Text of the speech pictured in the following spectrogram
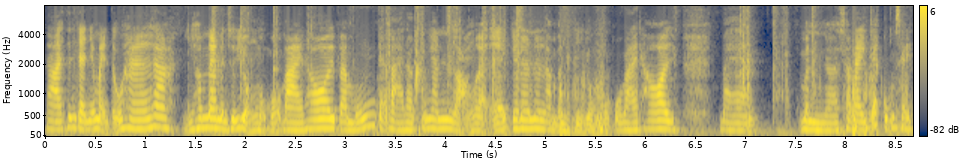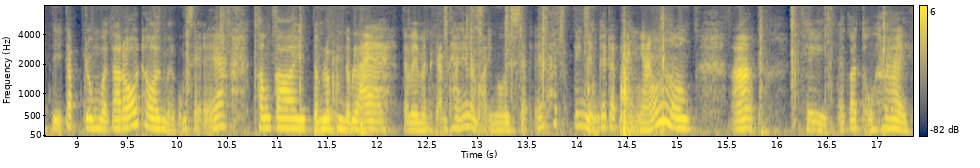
Rồi xin chào những bạn tụ hai ha. Vì hôm nay mình sử dụng một bộ bài thôi và muốn trả bài thật nhanh gọn lẹ cho nên là mình chỉ dùng một bộ bài thôi. Mà mình ờ, sau này chắc cũng sẽ chỉ tập trung vào tarot thôi mình cũng sẽ không coi tùm lum tùm la. Tại vì mình cảm thấy là mọi người sẽ thích cái những cái trả bài ngắn hơn. Đó thì đã có tụ hai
